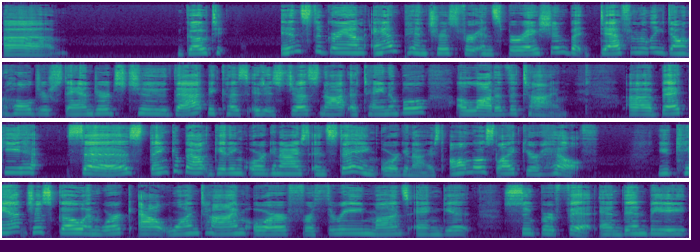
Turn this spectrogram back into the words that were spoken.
Uh, go to Instagram and Pinterest for inspiration, but definitely don't hold your standards to that because it is just not attainable a lot of the time. Uh, Becky says think about getting organized and staying organized, almost like your health. You can't just go and work out one time or for three months and get super fit and then be,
